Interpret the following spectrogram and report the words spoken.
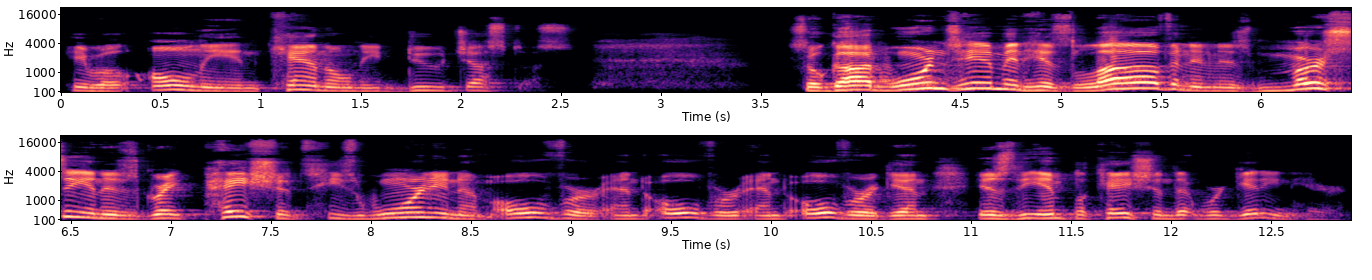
He will only and can only do justice. So God warns him in his love and in his mercy and his great patience. He's warning him over and over and over again, is the implication that we're getting here.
